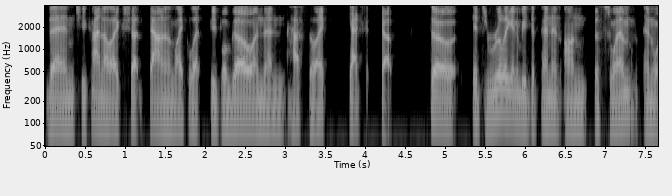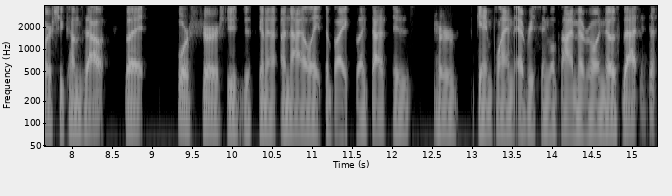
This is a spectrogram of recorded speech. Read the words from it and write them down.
then she kind of like shuts down and like lets people go and then has to like catch up. So it's really going to be dependent on the swim and where she comes out. But for sure, she's just going to annihilate the bike. Like that is her game plan every single time. Everyone knows that.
